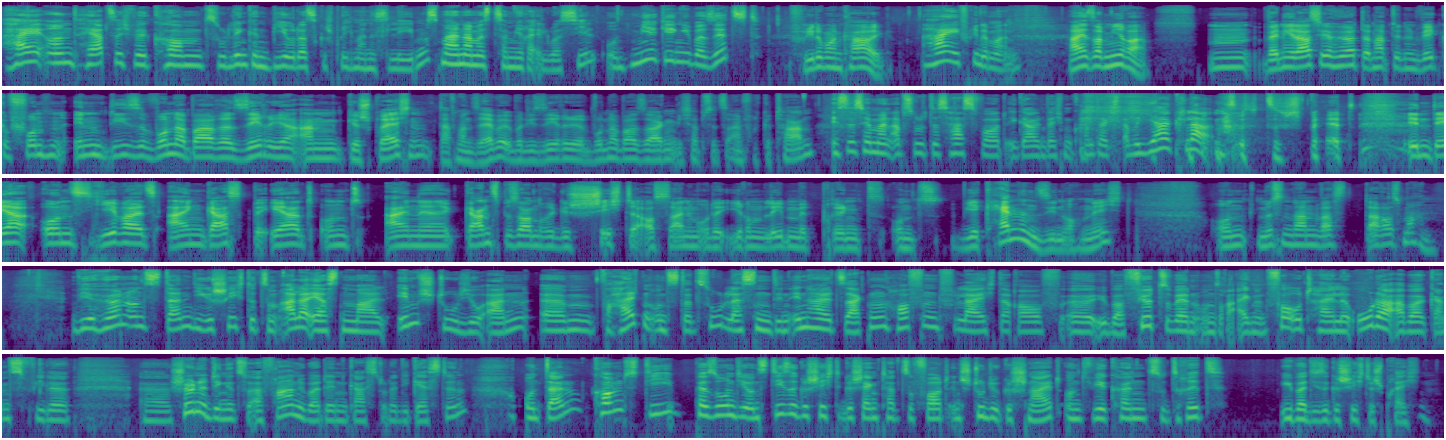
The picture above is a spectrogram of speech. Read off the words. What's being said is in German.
Hi und herzlich willkommen zu Link in Bio, das Gespräch meines Lebens. Mein Name ist Samira El-Wasil und mir gegenüber sitzt Friedemann Karik. Hi Friedemann. Hi Samira. Hm, wenn ihr das hier hört, dann habt ihr den Weg gefunden in diese wunderbare Serie an Gesprächen. Darf man selber über die Serie wunderbar sagen? Ich habe es jetzt einfach getan. Es ist ja mein absolutes Hasswort, egal in welchem Kontext. Aber ja, klar. es ist zu spät. In der uns jeweils ein Gast beehrt und eine ganz besondere Geschichte aus seinem oder ihrem Leben mitbringt. Und wir kennen sie noch nicht und müssen dann was daraus machen. Wir hören uns dann die Geschichte zum allerersten Mal im Studio an, ähm, verhalten uns dazu, lassen den Inhalt sacken, hoffen vielleicht darauf, äh, überführt zu werden, unsere eigenen Vorurteile oder aber ganz viele äh, schöne Dinge zu erfahren über den Gast oder die Gästin. Und dann kommt die Person, die uns diese Geschichte geschenkt hat, sofort ins Studio geschneit und wir können zu dritt über diese Geschichte sprechen.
